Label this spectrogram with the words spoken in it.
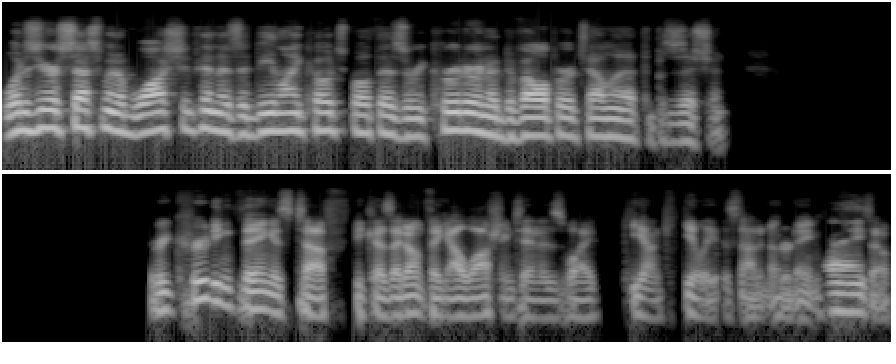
What is your assessment of Washington as a D line coach, both as a recruiter and a developer talent at the position? The recruiting thing is tough because I don't think Al Washington is why Keon Keeley is not at Notre Dame. Right. So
